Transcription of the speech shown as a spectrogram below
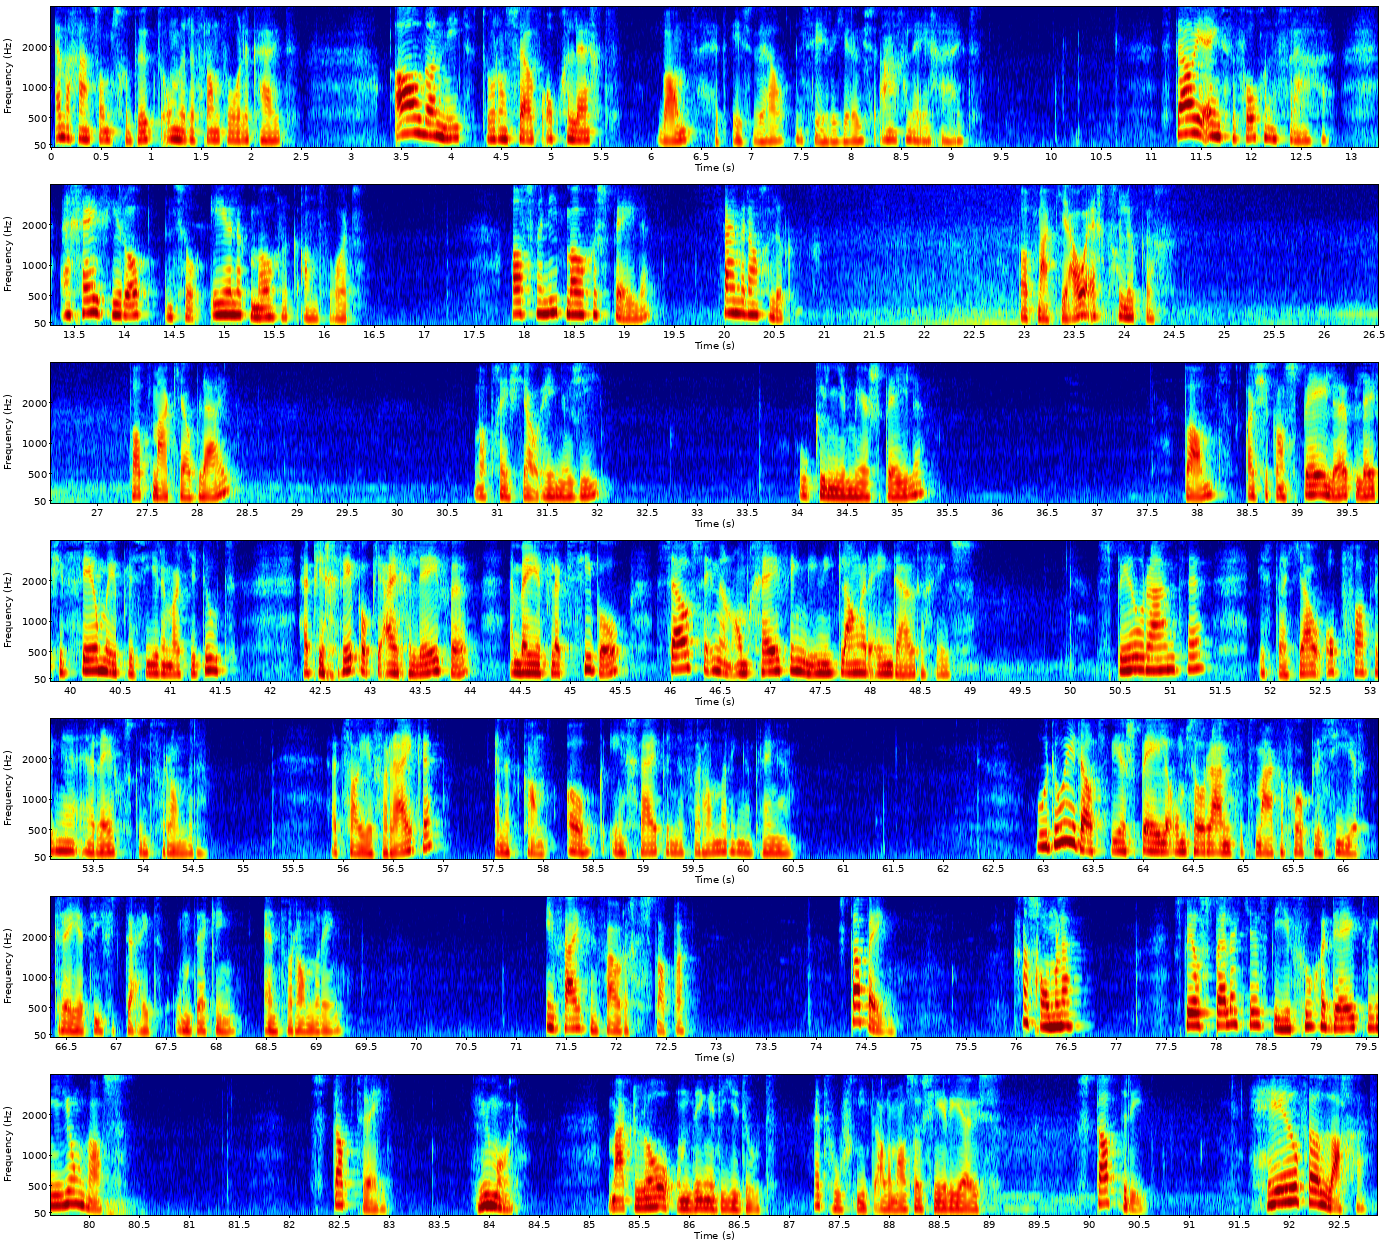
En we gaan soms gebukt onder de verantwoordelijkheid. Al dan niet door onszelf opgelegd, want het is wel een serieuze aangelegenheid. Stel je eens de volgende vragen en geef hierop een zo eerlijk mogelijk antwoord. Als we niet mogen spelen, zijn we dan gelukkig? Wat maakt jou echt gelukkig? Wat maakt jou blij? Wat geeft jou energie? Hoe kun je meer spelen? Want als je kan spelen, beleef je veel meer plezier in wat je doet. Heb je grip op je eigen leven en ben je flexibel, zelfs in een omgeving die niet langer eenduidig is. Speelruimte is dat jouw opvattingen en regels kunt veranderen. Het zal je verrijken en het kan ook ingrijpende veranderingen brengen. Hoe doe je dat weer spelen om zo ruimte te maken voor plezier, creativiteit, ontdekking en verandering? In vijf eenvoudige stappen. Stap 1. Ga schommelen. Speel spelletjes die je vroeger deed toen je jong was. Stap 2. Humor. Maak lol om dingen die je doet. Het hoeft niet allemaal zo serieus. Stap 3. Heel veel lachen.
